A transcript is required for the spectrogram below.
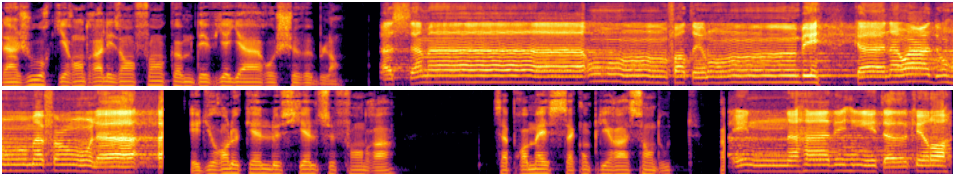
d'un jour qui rendra les enfants comme des vieillards aux cheveux blancs السماء منفطر به كان وعده مفعولا et durant lequel le ciel se fendra, sa promesse s'accomplira sans doute. إن هذه تذكرة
